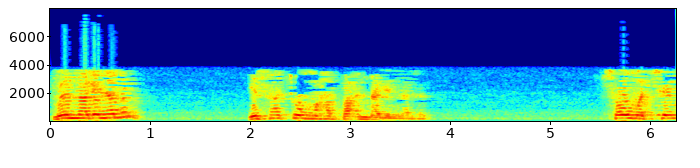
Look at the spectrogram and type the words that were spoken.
ምን እናገኛለን? የእሳቸውን መሀባ እናገኛለን። ሰው መቼም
